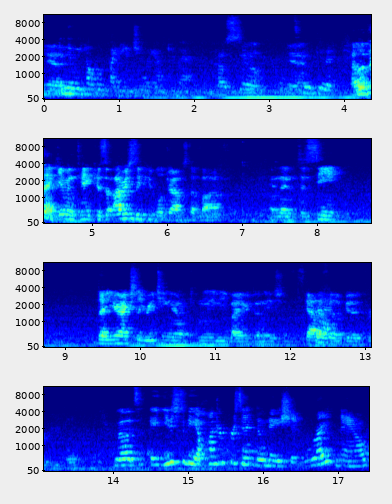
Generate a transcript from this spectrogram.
yeah. and then we help them financially after that. How. So it's Yeah. good. I love that give and take because obviously people drop stuff off, and then to see that you're actually reaching your own community by your donations, it's gotta Right. feel good for people. Well, it's, it used to be a hundred percent donation. Right now,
